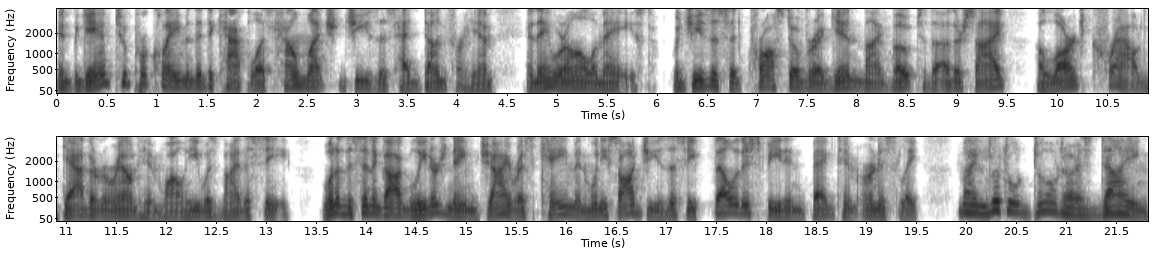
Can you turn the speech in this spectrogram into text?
and began to proclaim in the Decapolis how much Jesus had done for him, and they were all amazed. When Jesus had crossed over again by boat to the other side, a large crowd gathered around him while he was by the sea. One of the synagogue leaders named Jairus came and when he saw Jesus, he fell at his feet and begged him earnestly, My little daughter is dying.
